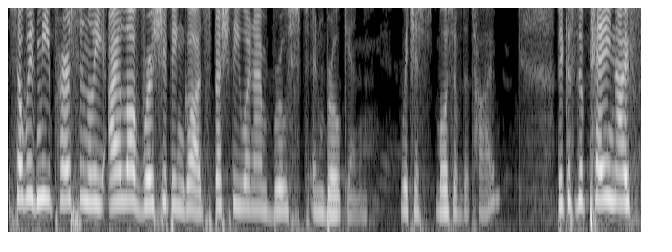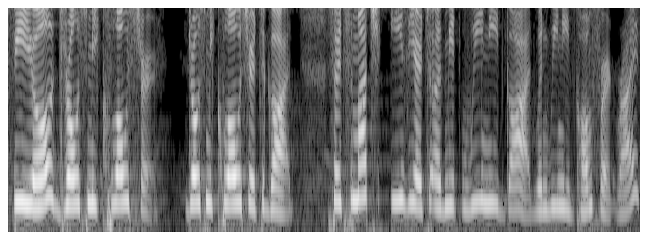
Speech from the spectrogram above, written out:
So, with me personally, I love worshiping God, especially when I'm bruised and broken which is most of the time. Because the pain I feel draws me closer, draws me closer to God. So it's much easier to admit we need God when we need comfort, right?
